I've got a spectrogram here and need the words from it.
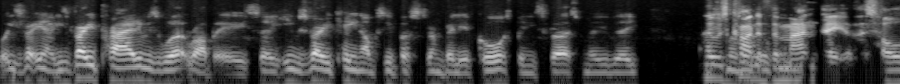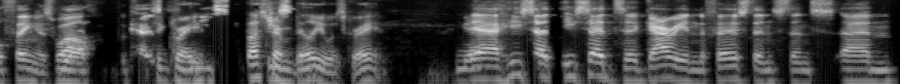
Well, he's very, you know, he's very proud of his work, Robert. is. So he was very keen, obviously, Buster and Billy, of course, being his first movie. It was kind of the mandate of this whole thing as well. Because It's great. he's- Buster he's- and Billy was great. yeah. he said he said to Gary in the first instance, um,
